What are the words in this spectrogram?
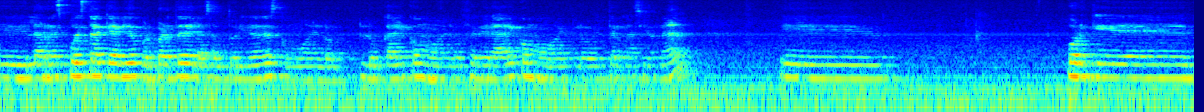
eh, la respuesta que ha habido por parte de las autoridades como en lo local, como en lo federal, como en lo internacional. Eh, porque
